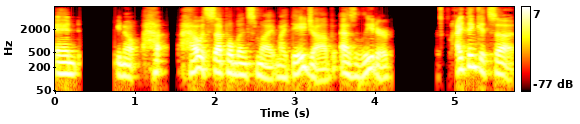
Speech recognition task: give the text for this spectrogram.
and you know how, how it supplements my my day job as a leader. I think it's uh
